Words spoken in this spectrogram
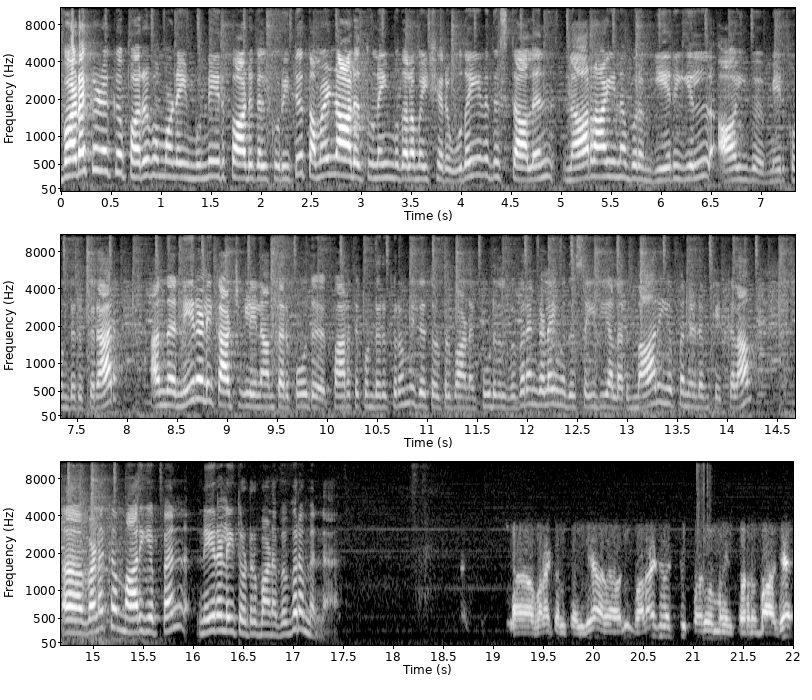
வடகிழக்கு பருவமழை முன்னேற்பாடுகள் குறித்து தமிழ்நாடு துணை முதலமைச்சர் உதயநிதி ஸ்டாலின் நாராயணபுரம் ஏரியில் ஆய்வு மேற்கொண்டிருக்கிறார். அந்த நேரலை காட்சிகளை நாம் தற்போது பார்த்துக் கொண்டிருக்கிறோம். இது தொடர்பான கூடுதல் விவரங்களை எமது செய்தியாளர் மாரியப்பனிடம் கேட்கலாம். வணக்கம் மாரியப்பன். நேரலை தொடர்பான விவரம் என்ன? ஆஹ் வணக்கம் சந்தியா. அதாவது வடகிழக்கு பருவமழை தொடர்பாக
